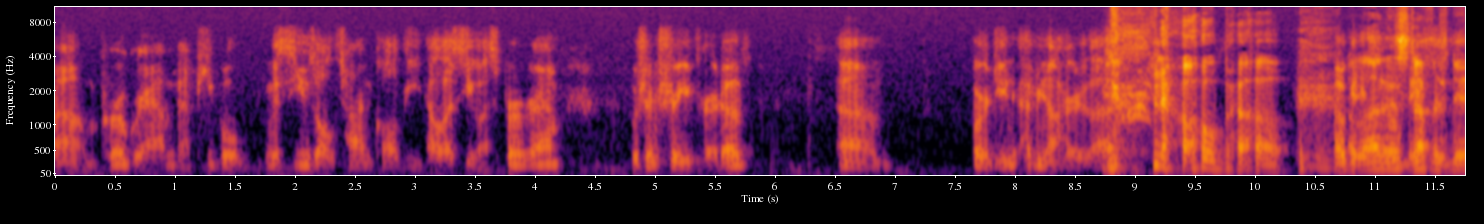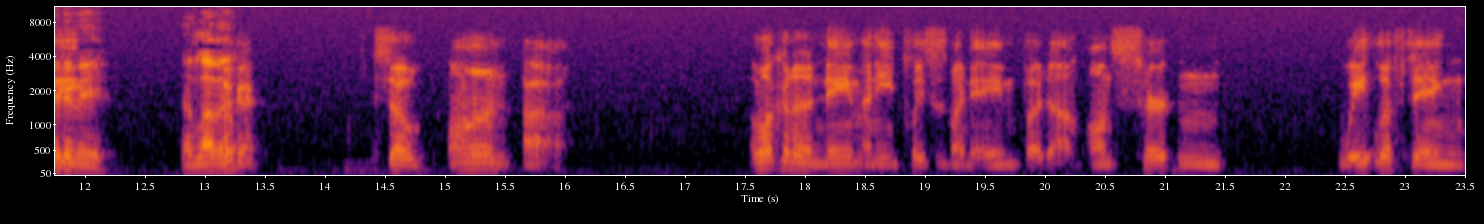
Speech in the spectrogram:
um, program that people misuse all the time called the LSUS program, which I'm sure you've heard of. Um, or do you have you not heard of that? no, bro. Okay, a lot of so this stuff is new to me. I love it. Okay. So on, uh, I'm not gonna name any places by name, but um, on certain weightlifting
